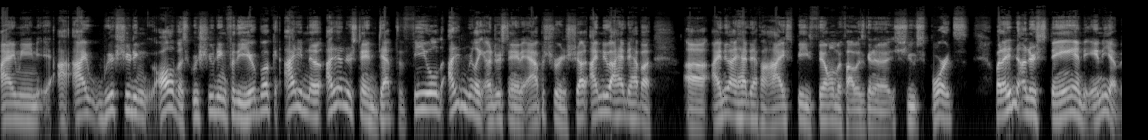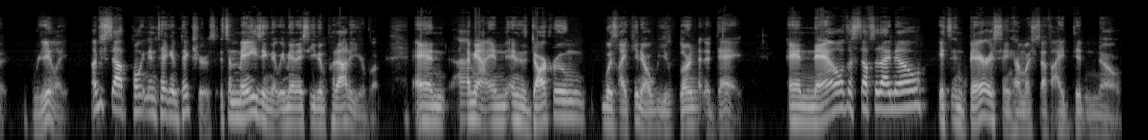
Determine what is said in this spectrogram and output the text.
I mean, I, I we're shooting all of us. We're shooting for the yearbook. I didn't know. I didn't understand depth of field. I didn't really understand aperture and shut. I knew I had to have a. Uh, I knew I had to have a high speed film if I was going to shoot sports, but I didn't understand any of it really. I'm just out pointing and taking pictures. It's amazing that we managed to even put out a yearbook. And I mean, and, and the dark room was like, you know, you learn that in a day. And now the stuff that I know, it's embarrassing how much stuff I didn't know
